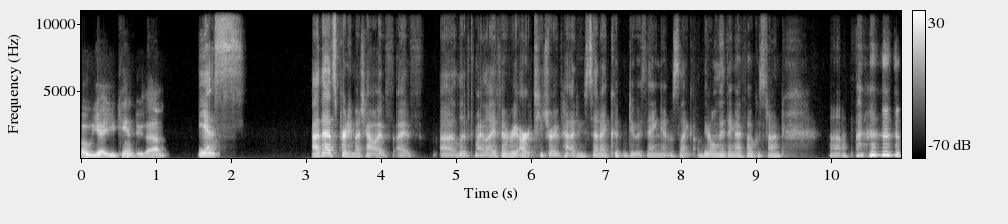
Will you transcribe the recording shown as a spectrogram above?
"Oh yeah, you can't do that." Yes. Uh, that's pretty much how I've I've uh, lived my life. Every art teacher I've had who said I couldn't do a thing, it was like the only thing I focused on. Uh.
